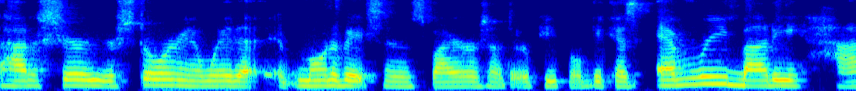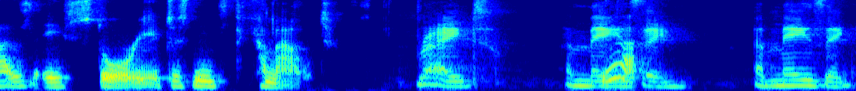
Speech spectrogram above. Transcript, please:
how to share your story in a way that it motivates and inspires other people because everybody has a story. It just needs to come out. Right. Amazing. Yeah. Amazing.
